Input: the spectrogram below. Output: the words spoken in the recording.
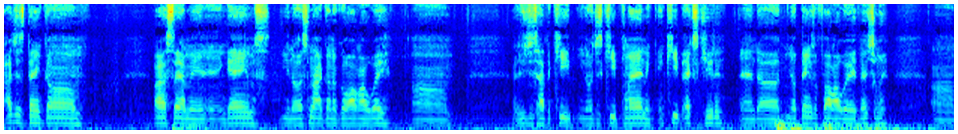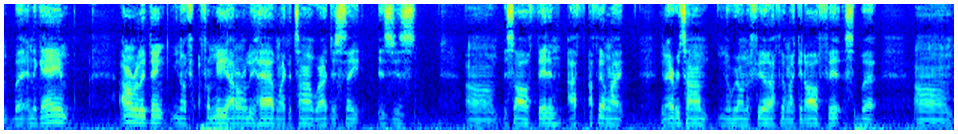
I, I just think, um, like I say, I mean, in, in games, you know, it's not going to go all our way. Um, and you just have to keep, you know, just keep playing and, and keep executing, and uh, you know, things will fall our way eventually. Um, but in the game, I don't really think, you know, f- for me, I don't really have like a time where I just say it's just, um, it's all fitting. I, I feel like, you know, every time you know we're on the field, I feel like it all fits. But um,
